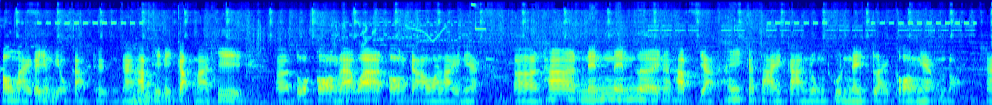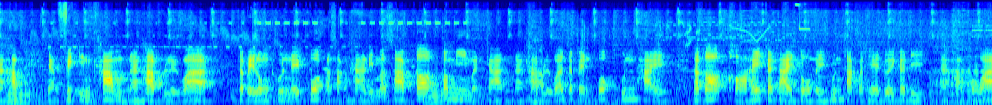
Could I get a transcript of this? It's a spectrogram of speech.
เป้าหมายก็ยังมีโอกาสถึงนะครับ อืม ทีนี้กลับมาที่เอ่อตัวกองแล้วว่ากองจะเอาอะไรเนี่ย เอ่อถ้าเน้นๆเลยนะครับ อยากให้กระจายการลงทุนในหลายกองเนี่ยหน่อยนะครับอืมอย่างฟิกอินคัมนะครับ หรือว่าจะไปลงทุนในพวกอสังหาริมทรัพย์ก็อืมก็มีเหมือนกันนะครัครับบหรือว่าจะเป็นพวกหุ้นไทย แล้วก็ขอให้กระจายตัวไปหุ้นต่างประเทศด้วยก็ดีนะครับอ่าเพราะว่า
